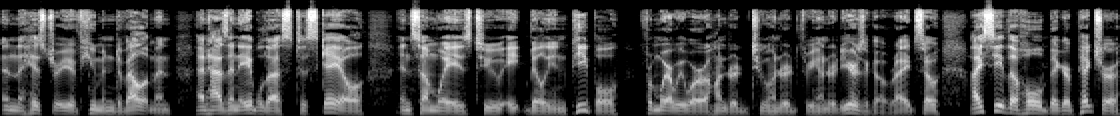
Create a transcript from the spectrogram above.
in the history of human development and has enabled us to scale in some ways to 8 billion people from where we were 100, 200, 300 years ago, right? So I see the whole bigger picture.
